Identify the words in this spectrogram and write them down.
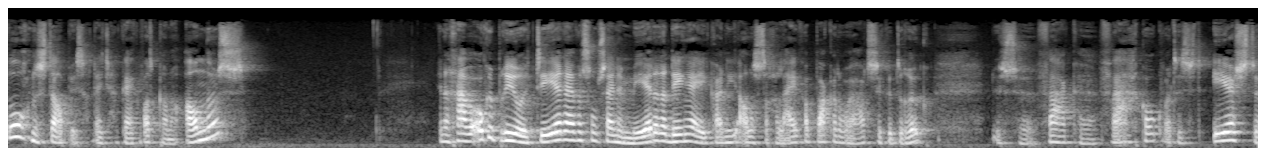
volgende stap is dat je gaat kijken wat kan er anders. En dan gaan we ook weer prioriteren. Want soms zijn er meerdere dingen en je kan niet alles tegelijk aanpakken. Dan word je hartstikke druk. Dus uh, vaak uh, vraag ik ook, wat is het eerste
